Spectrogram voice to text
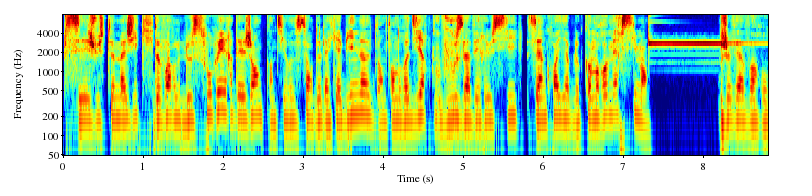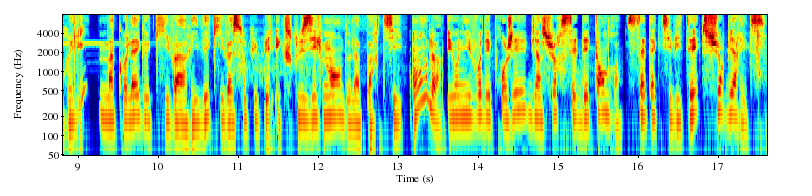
C'est juste magique de voir le sourire des gens quand ils ressortent de la cabine, d'entendre dire vous avez réussi. C'est incroyable comme remerciement. Je vais avoir Aurélie, ma collègue qui va arriver, qui va s'occuper exclusivement de la partie ongles. Et au niveau des projets, bien sûr, c'est d'étendre cette activité sur Biarritz.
